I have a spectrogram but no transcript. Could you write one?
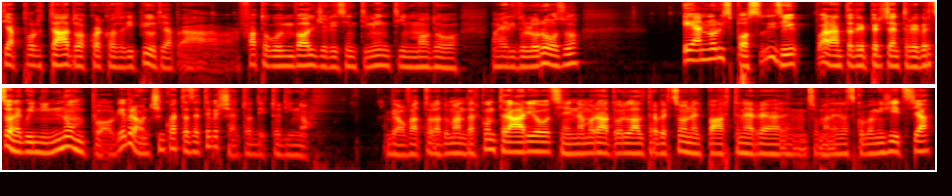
Ti ha portato a qualcosa di più? Ti ha, ha fatto coinvolgere i sentimenti in modo magari doloroso? E hanno risposto di sì 43% delle persone, quindi non poche, però un 57% ha detto di no. Abbiamo fatto la domanda al contrario, si è innamorato l'altra persona, il partner, eh, insomma, nella scopa amicizia,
